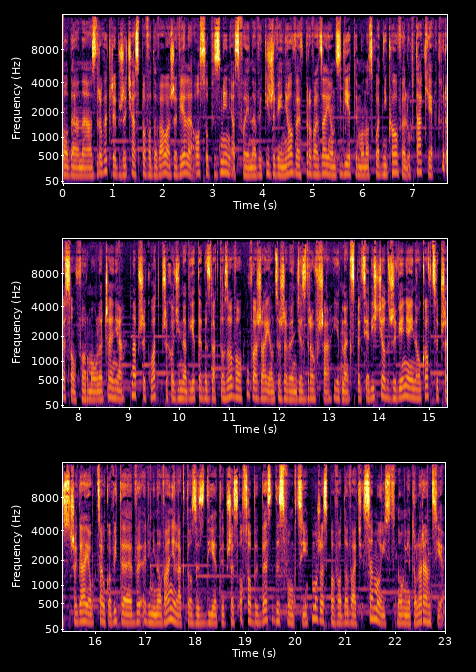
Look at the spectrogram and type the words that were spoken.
Moda na zdrowy tryb życia spowodowała, że wiele osób zmienia swoje nawyki żywieniowe, wprowadzając diety monoskładnikowe lub takie, które są formą leczenia. Na przykład przechodzi na dietę bezlaktozową, uważając, że będzie zdrowsza. Jednak specjaliści odżywienia i naukowcy przestrzegają, całkowite wyeliminowanie laktozy z diety przez osoby bez dysfunkcji może spowodować samoistną nietolerancję.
